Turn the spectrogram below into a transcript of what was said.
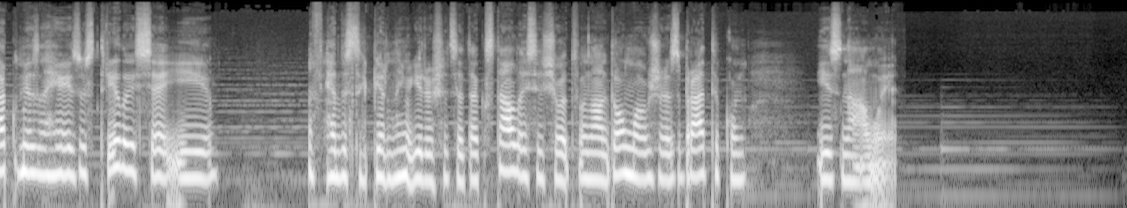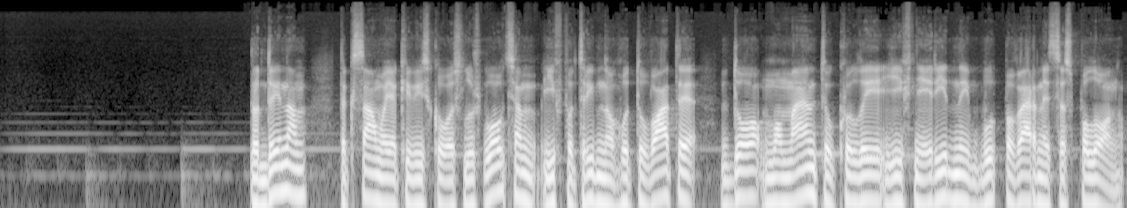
Так ми з нею зустрілися, і я до сих пір не вірю, що це так сталося, що от вона вдома вже з братиком і з нами. Родинам, так само як і військовослужбовцям, їх потрібно готувати до моменту, коли їхній рідний повернеться з полону.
